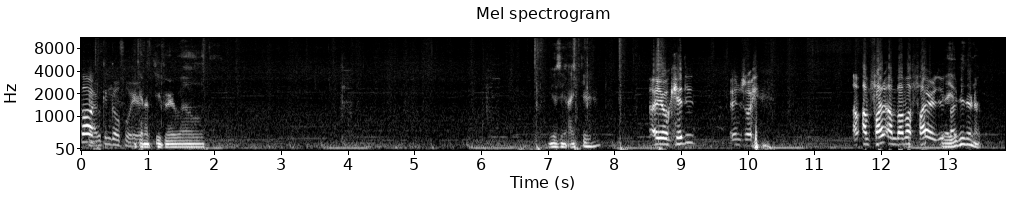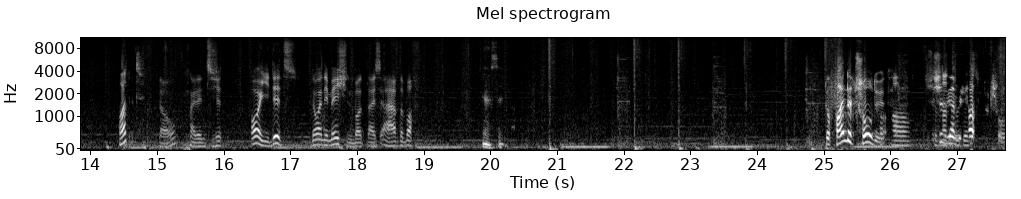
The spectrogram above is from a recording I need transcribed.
fuck? we can go for I here. cannot see very well. Using Ike here. Are you okay, dude? Enjoy. I'm, I'm fine. I'm on my fire, dude. Yeah, you did or no? What? No, I didn't see shit. Oh, you did. No animation, but I have the buff. Yeah, sick. To find the troll, dude. Oh, oh. This Should is not gonna be this. fast with troll.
